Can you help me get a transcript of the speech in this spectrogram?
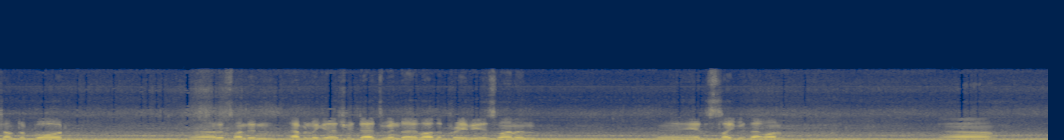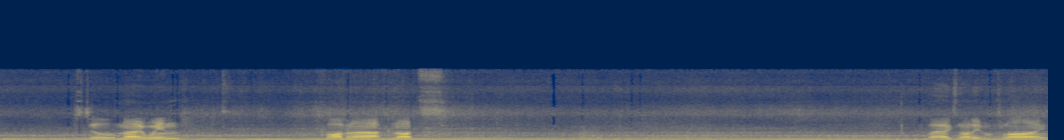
Jumped aboard. Uh, this one didn't happen to go through Dad's window like the previous one and yeah, he had to sleep with that one. Uh, still no wind. Five and a half knots. Flag's not even flying.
